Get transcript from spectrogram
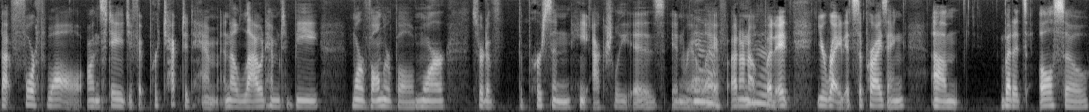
that fourth wall on stage if it protected him and allowed him to be more vulnerable, more sort of the person he actually is in real life. I don't know, but it you're right. It's surprising, um, but it's also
